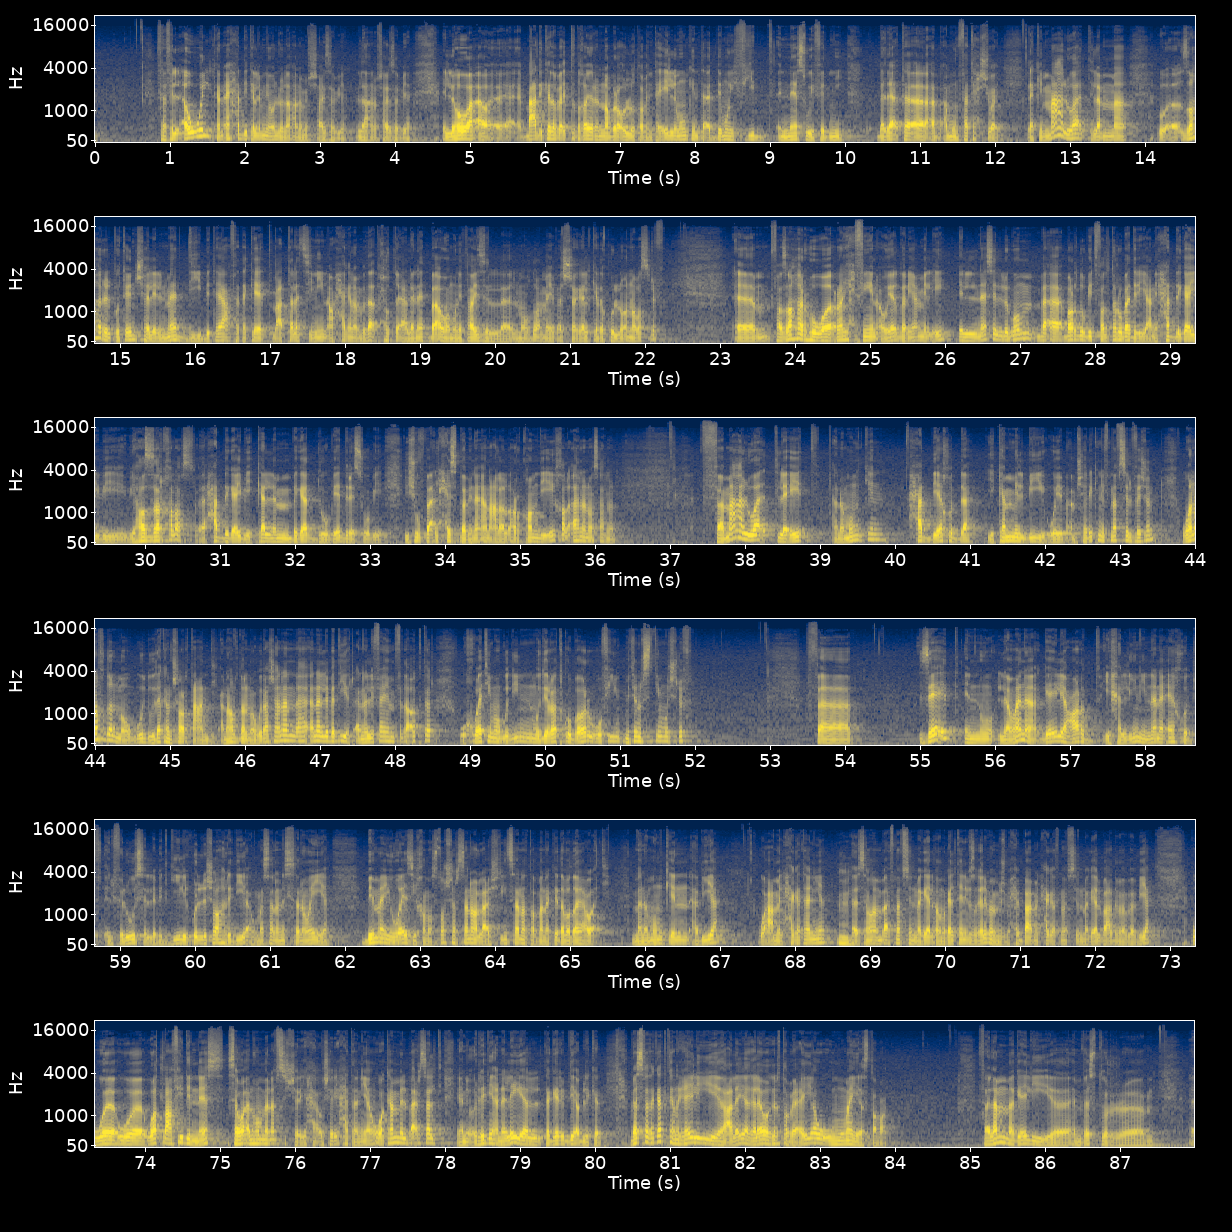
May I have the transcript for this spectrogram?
ففي الأول كان أي حد يكلمني أقول له لا أنا مش عايز أبيع. لا أنا مش عايز أبيع. اللي هو آه، بعد كده بقت تتغير النبرة أقول له طب أنت إيه اللي ممكن تقدمه يفيد الناس ويفيدني؟ بدأت أبقى منفتح شوية. لكن مع الوقت لما ظهر ال potential المادي بتاع فتكات بعد ثلاث سنين أو حاجة لما بدأت أحط إعلانات بقى و monetize الموضوع ما يبقاش شغال كده كله أنا بصرف. فظهر هو رايح فين أو يقدر يعمل إيه. الناس اللي جم بقى برضو بيتفلتروا بدري يعني حد جاي بي- بيهزر خلاص. حد جاي بيتكلم بجد وبيدرس وبيشوف بقى الحسبة بناء على الأرقام دي إيه خلاص أهلا وسهلا. فمع الوقت لقيت أنا ممكن حد ياخد ده يكمل بيه ويبقى مشاركني في نفس ال vision وأنا أفضل موجود وده كان شرط عندي. أنا هفضل موجود عشان أنا أنا اللي بدير أنا اللي فاهم في ده أكتر. وإخواتي موجودين مديرات كبار وفي 260 مشرفه ف زائد إنه لو أنا جاي لي عرض يخليني إن أنا آخد الفلوس اللي بتجيلي كل شهر دي أو مثلا السنوية بما يوازي 15 سنة ولا 20 سنة طب أنا كده بضيع وقتي ما أنا ممكن أبيع وأعمل حاجة تانية. آه، سواء بقى في نفس المجال أو مجال تاني بس غالبا مش بحب أعمل حاجة في نفس المجال بعد ما ببيع. واطلع افيد الناس سواء هم نفس الشريحة أو شريحة تانية وأكمل بقى رسالتي. يعني already أنا ليا التجارب دي قبل كده. بس فتكات كان غالي عليا غلاوة غير طبيعية ومميز طبعا. فلما جالي investor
